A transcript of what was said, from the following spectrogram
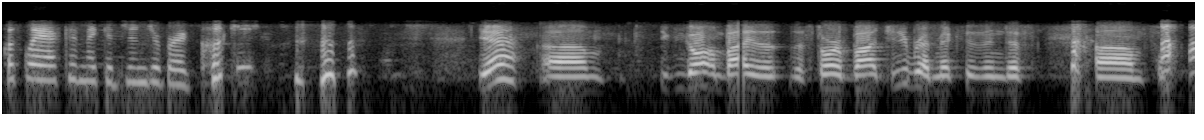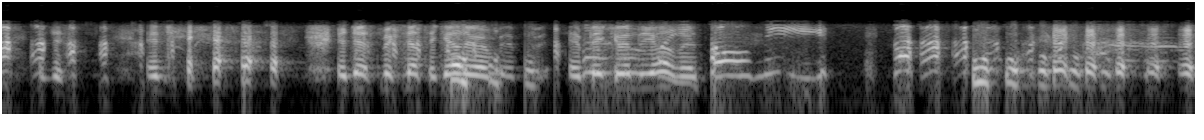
Quick way I could make a gingerbread cookie. Yeah, um, you can go out and buy the, the store bought gingerbread mixes and just um, and just and, and just mix it together and, and bake it in the Well, you oven. told me.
